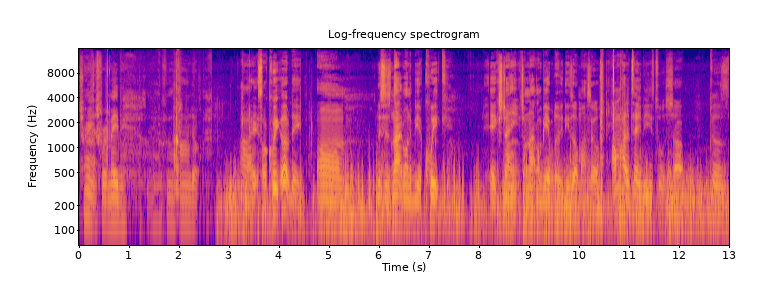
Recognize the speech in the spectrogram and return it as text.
transfer maybe. So we finna find out. All right, so quick update. Um, this is not going to be a quick exchange. I'm not going to be able to hook these up myself. I'm gonna have to take these to a shop because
